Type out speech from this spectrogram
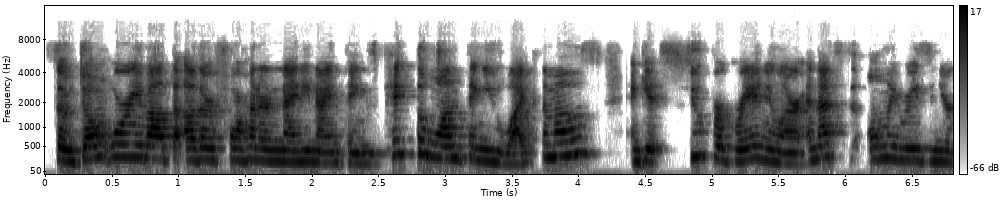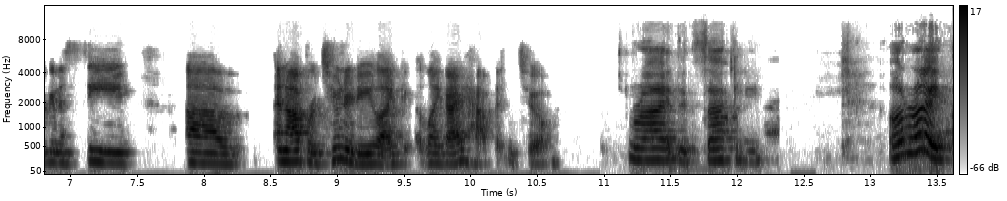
So don't worry about the other 499 things. Pick the one thing you like the most and get super granular. And that's the only reason you're going to see uh, an opportunity like like I happen to. Right, exactly. All right.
